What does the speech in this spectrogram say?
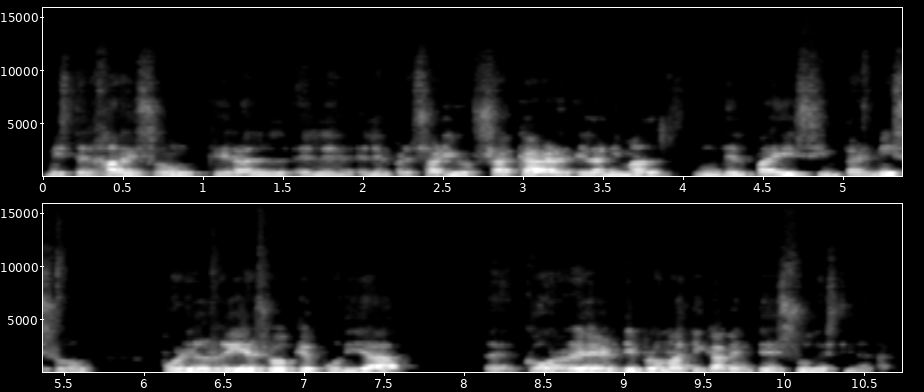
Mr. Harrison, que era el, empresario, sacar el animal del país sin permiso por el riesgo que podía eh, correr diplomáticamente su destinatario.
